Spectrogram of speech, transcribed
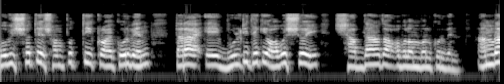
ভবিষ্যতে সম্পত্তি ক্রয় করবেন, তারা এই ভুলটি থেকে অবশ্যই সাবধানতা অবলম্বন করবেন। আমরা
